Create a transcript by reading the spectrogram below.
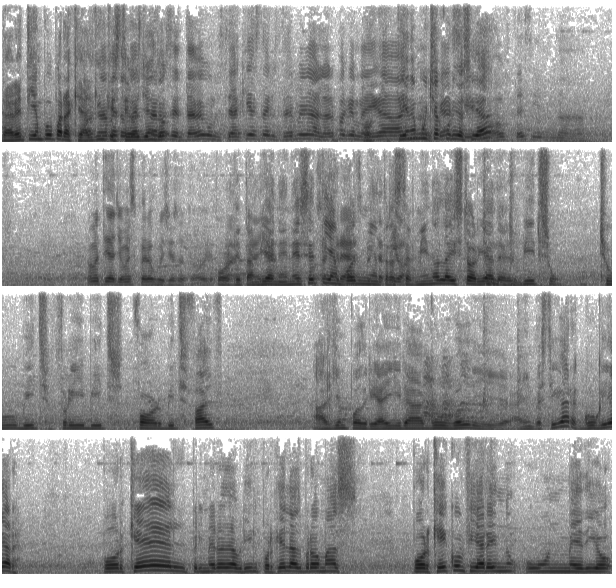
Daré tiempo para que alguien O sea, que esté oyendo... estar- sentarme con usted aquí hasta que usted venga a hablar para que me Porque diga. tiene "Ay, mucha curiosidad". no, usted sí, no. No, mentira, yo me espero juicioso todavía. Porque Para también en ese tiempo, mientras termino la historia del Beats 2 Beats, 3 Beats, 4 Beats, 5, alguien podría ir a Google y a investigar, googlear. ¿Por qué el primero de abril? ¿Por qué las bromas? ¿Por qué confiar en un medio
